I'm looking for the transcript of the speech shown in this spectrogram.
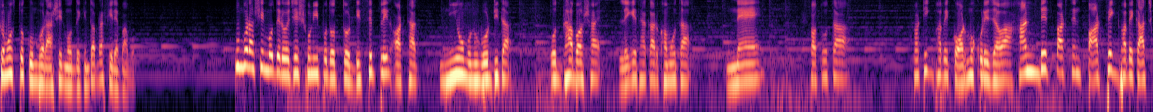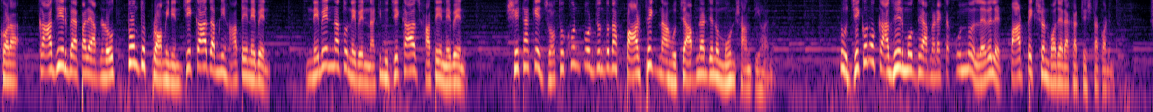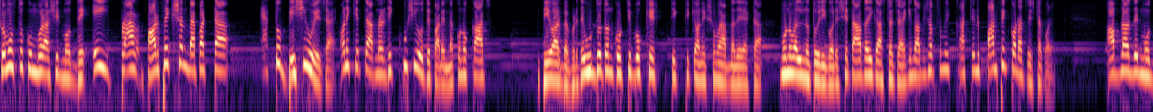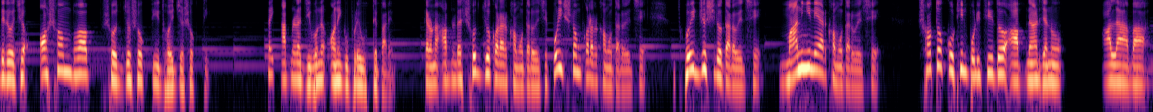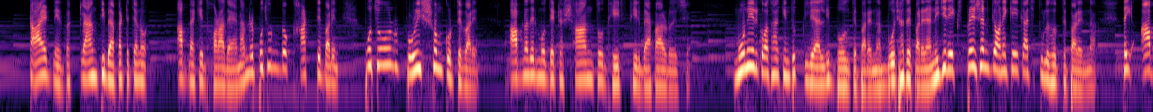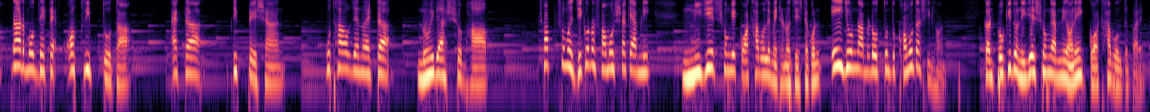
সমস্ত কুম্ভ রাশির মধ্যে কিন্তু আমরা ফিরে পাবো। কুম্ভ রাশির মধ্যে রয়েছে শনি প্রদত্ত ডিসিপ্লিন অর্থাৎ নিয়ম অনুবর্ধিতা, অধ্যাবসায়, লেগে থাকার ক্ষমতা, ন্যায়, সততা, সঠিকভাবে কর্ম করে যাওয়া হান্ড্রেড পার্সেন্ট পারফেক্টভাবে কাজ করা, কাজের ব্যাপারে আপনার অত্যন্ত প্রমিনেন্ট যে কাজ আপনি হাতে নেবেন নেবেন না তো নেবেন না, কিন্তু যে কাজ হাতে নেবেন, সেটাকে যতক্ষণ পর্যন্ত না পারফেক্ট না হচ্ছে, আপনার যেন মন শান্তি হয় না। তো যে কোনো কাজের মধ্যে আপনার একটা অন্য লেভেলের পারফেকশন বজায় রাখার চেষ্টা করেন। সমস্ত কুম্ভ রাশির মধ্যে এই পারফেকশন ব্যাপারটা এত বেশি হয়ে যায়, অনেক ক্ষেত্রে আপনারা ঠিক খুশি হতে পারেন না কোনো কাজ দেওয়ার ব্যাপারে। তাই কর্তৃপক্ষের দিক থেকে অনেক সময় আপনাদের একটা মনোমালিন্য তৈরি করে, সে তাড়াতাড়ি কাজটা চায়, কিন্তু আপনি সবসময় কাজটা পারফেক্ট করার চেষ্টা করেন। আপনাদের মধ্যে রয়েছে অসম্ভব সহ্য শক্তি, ধৈর্য শক্তি। তাই আপনারা জীবনে অনেক উপরে উঠতে পারেন। কেননা আপনারা সহ্য করার ক্ষমতা রয়েছে, পরিশ্রম করার ক্ষমতা রয়েছে, ধৈর্যশীলতা রয়েছে, মানিয়ে নেওয়ার ক্ষমতা রয়েছে। শত কঠিন পরিস্থিতিতেও আপনার যেন আলা বা টায়ার্ডনেস বা ক্লান্তি ব্যাপারটা যেন আপনাকে ধরা দেয় না। আপনারা প্রচণ্ড খাটতে পারেন, প্রচুর পরিশ্রম করতে পারেন। আপনাদের মধ্যে একটা শান্ত, ধীর, স্থির ব্যাপার রয়েছে। মনের কথা কিন্তু ক্লিয়ারলি বলতে পারেন না, বোঝাতে পারেন না, নিজের এক্সপ্রেশনকে অনেকের কাছে তুলে ধরতে পারেন না। তাই আপনার মধ্যে একটা অতৃপ্ততা, একটা ডিপ্রেশন কোথাও যেন একটা নৈরাশ্য ভাব, সবসময় যে কোনো সমস্যাকে আপনি নিজের সঙ্গে কথা বলে মেটানোর চেষ্টা করেন। এই জন্য আপনারা অত্যন্ত ক্ষমতাশীল হন। কারণ প্রকৃত নিজের সঙ্গে আপনি অনেক কথা বলতে পারেন।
